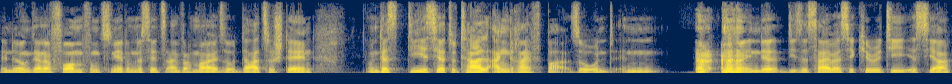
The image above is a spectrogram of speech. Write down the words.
in irgendeiner Form funktioniert, um das jetzt einfach mal so darzustellen. Und das, die ist ja total angreifbar. So und in, in der, diese Cyber Security ist ja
